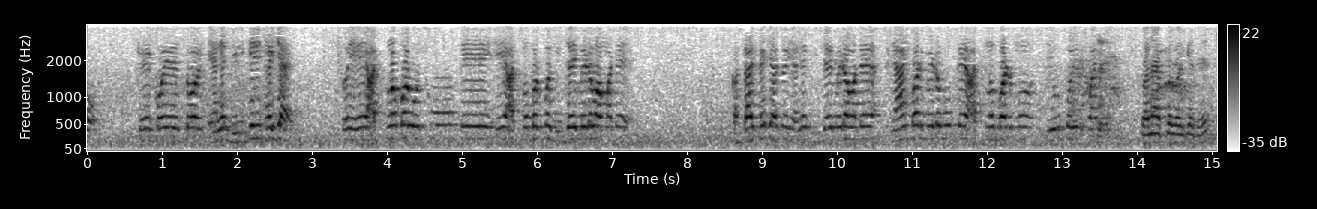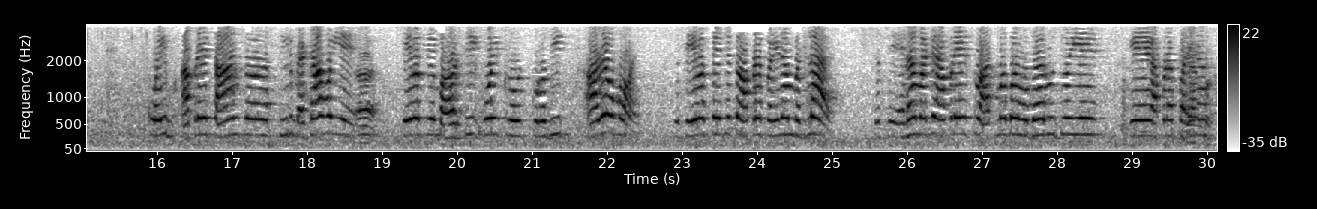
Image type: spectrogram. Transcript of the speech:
કે કોઈ તો એને દિલગીરી થઈ જાય તો એ આત્મબળ ઓછું કે એ આત્મબળ પર વિજય મેળવવા માટે કસાય થઈ જાય તો એને વિજય મેળવવા માટે જ્ઞાન બળ મેળવવું કે આત્મબળ એવું કોઈ ઉપાય કોને આત્મબળ કે છે? કોઈ આપણે શાંત સ્થિર બેઠા હોઈએ તે વખતે બહારથી કોઈ ક્રો- ક્રોધિત આવ્યો હોય તો તે વખતે છે તો આપણે પરિણામ બદલાય. એના માટે આપણે શું આત્મબળ વધારવું જોઈએ કે આપણા પરિણામ?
